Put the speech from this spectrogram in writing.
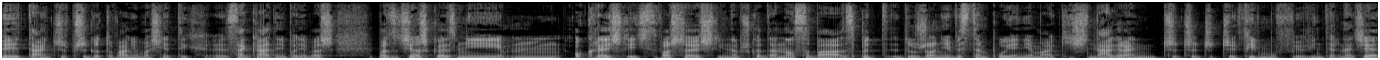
pytań, czy w przygotowaniu właśnie tych e, zagadnień, ponieważ bardzo ciężko jest mi mm, określić, zwłaszcza jeśli na przykład dana osoba zbyt dużo nie występuje, nie ma jakichś nagrań czy, czy, czy, czy filmów w internecie,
